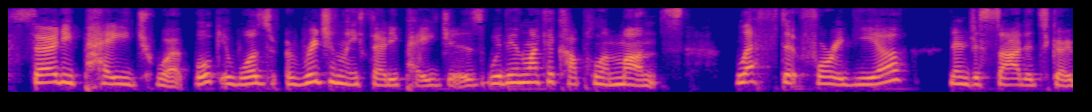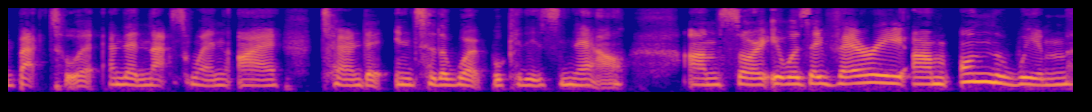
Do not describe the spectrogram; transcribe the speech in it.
30 page workbook. It was originally 30 pages within like a couple of months, left it for a year, then decided to go back to it. And then that's when I turned it into the workbook it is now. Um, so it was a very um, on the whim.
